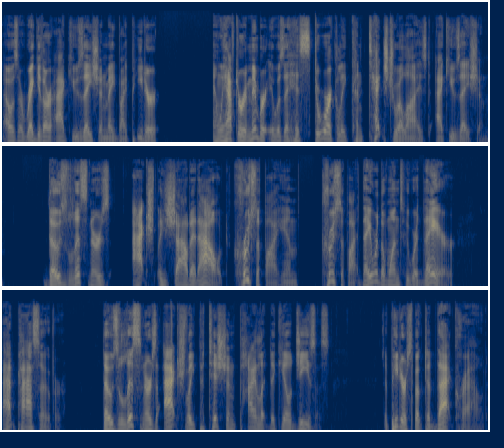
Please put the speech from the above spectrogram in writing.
That was a regular accusation made by Peter. And we have to remember it was a historically contextualized accusation. Those listeners actually shouted out, Crucify him, crucify. They were the ones who were there at Passover. Those listeners actually petitioned Pilate to kill Jesus. So Peter spoke to that crowd.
